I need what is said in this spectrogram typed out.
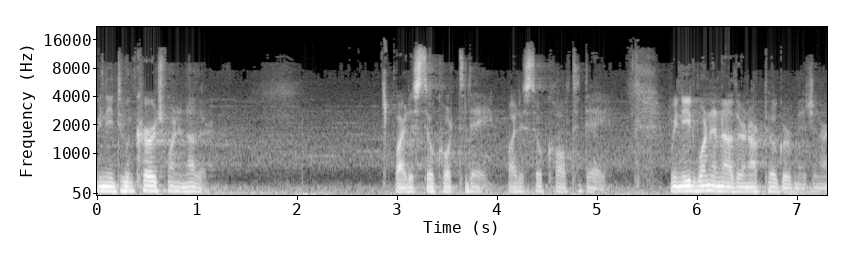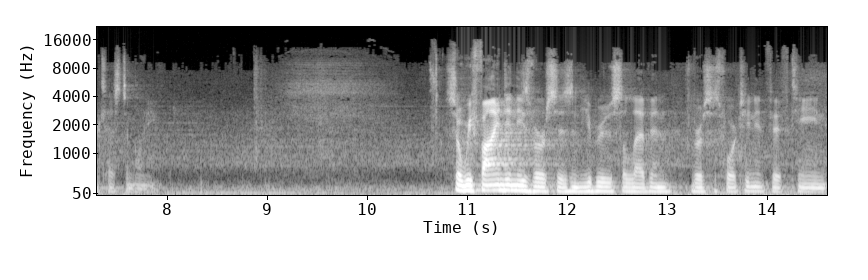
We need to encourage one another. Why it is still called today. Why it is still called today. We need one another in our pilgrimage and our testimony. So we find in these verses, in Hebrews 11, verses 14 and 15,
